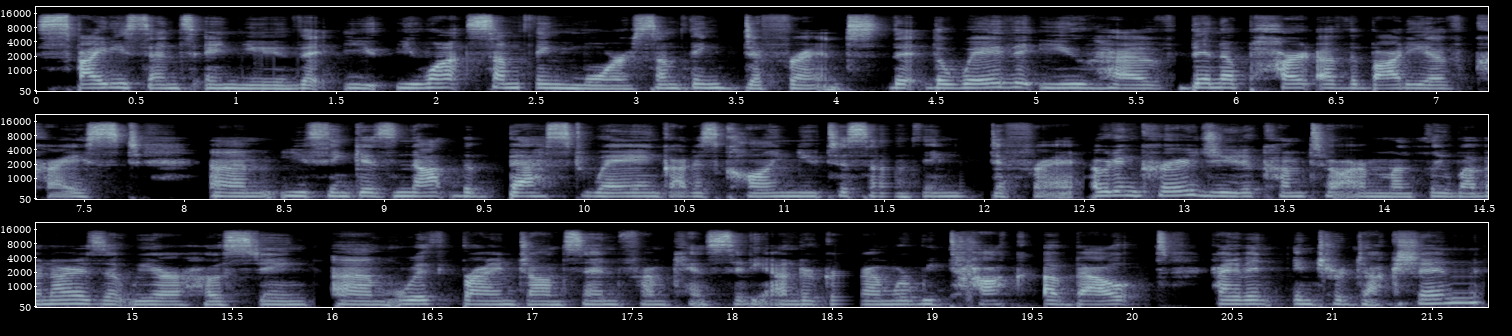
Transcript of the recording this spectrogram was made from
spidey sense in you that you, you want something more, something different, that the way that you have been a part of the body of Christ um, you think is not the best way and God is calling you to something different, I would encourage you to come to our monthly webinars that we are hosting um, with Brian Johnson from Kansas City Underground, where we talk about kind of an introduction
